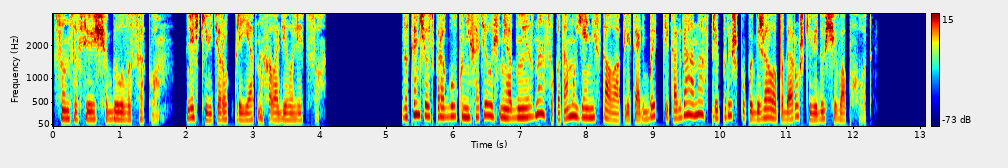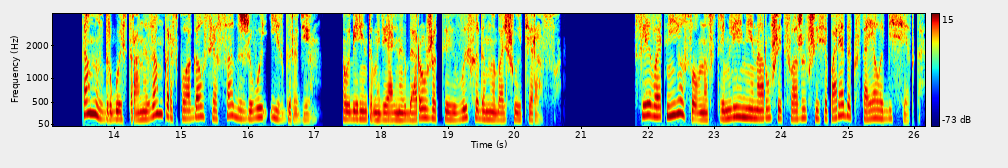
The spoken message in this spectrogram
Солнце все еще было высоко, легкий ветерок приятно холодил лицо. Заканчивать прогулку не хотелось ни одной из нас, а потому я не стала окликать Бетти, когда она в припрыжку побежала по дорожке, ведущей в обход. Там, с другой стороны замка, располагался сад с живой изгородью, лабиринтом идеальных дорожек и выходом на большую террасу. Слева от нее, словно в стремлении нарушить сложившийся порядок, стояла беседка.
